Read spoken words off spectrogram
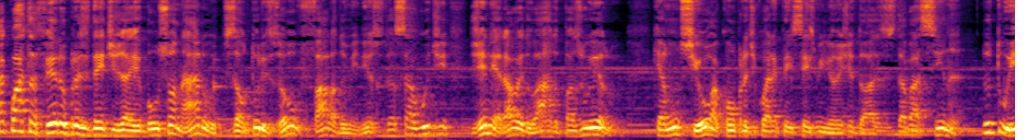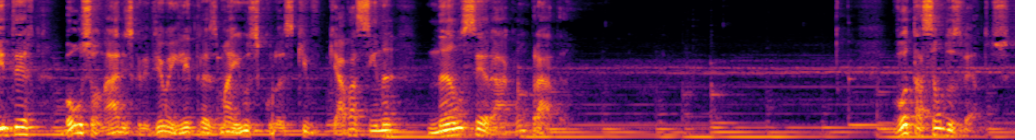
Na quarta-feira, o presidente Jair Bolsonaro desautorizou fala do ministro da Saúde, general Eduardo Pazuello, que anunciou a compra de 46 milhões de doses da vacina. No Twitter, Bolsonaro escreveu em letras maiúsculas que, que a vacina não será comprada. Votação dos vetos.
